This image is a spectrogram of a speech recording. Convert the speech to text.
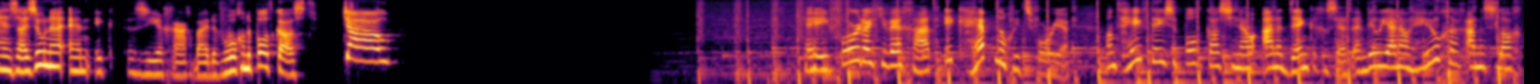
en seizoenen. En ik zie je graag bij de volgende podcast. Ciao! Hey, voordat je weggaat, ik heb nog iets voor je. Want heeft deze podcast je nou aan het denken gezet en wil jij nou heel graag aan de slag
